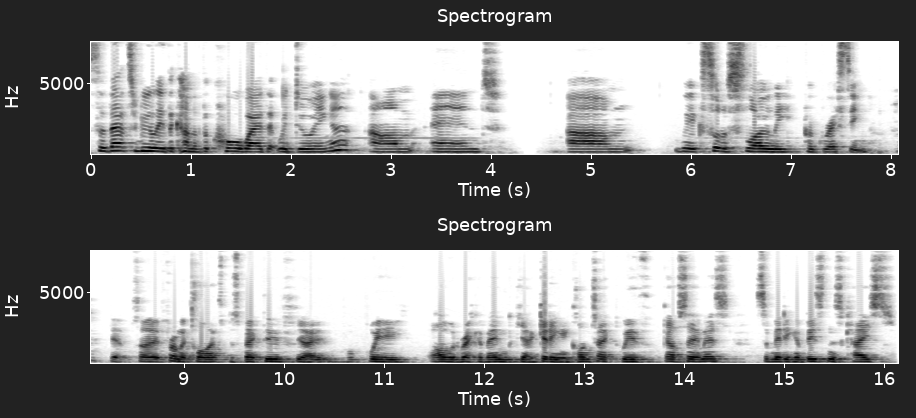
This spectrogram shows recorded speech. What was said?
so that's really the kind of the core way that we're doing it, um, and we're sort of slowly progressing. Yeah, so from a client's perspective, you know, we, I would recommend, you know, getting in contact with GovCMS, submitting a business case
